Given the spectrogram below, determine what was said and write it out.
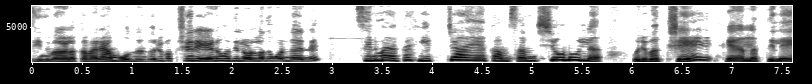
സിനിമകളൊക്കെ വരാൻ പോകുന്നുണ്ട്. ഒരു പക്ഷെ രേണു അതിലുള്ളത് കൊണ്ട് തന്നെ സിനിമയൊക്കെ ഹിറ്റ് ആയേക്കാം സംശയമൊന്നുമില്ല. ഒരു പക്ഷേ കേരളത്തിലെ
